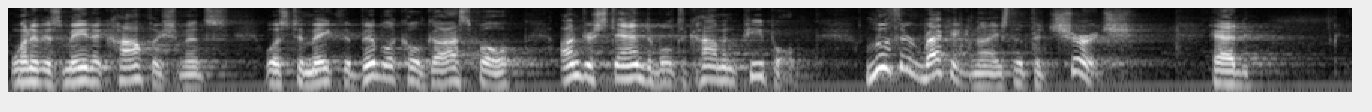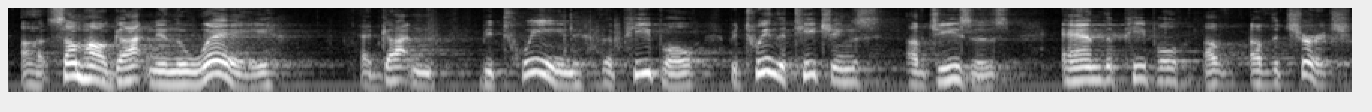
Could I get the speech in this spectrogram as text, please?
one of his main accomplishments was to make the biblical gospel understandable to common people. Luther recognized that the church had uh, somehow gotten in the way, had gotten between the people, between the teachings of Jesus and the people of, of the church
